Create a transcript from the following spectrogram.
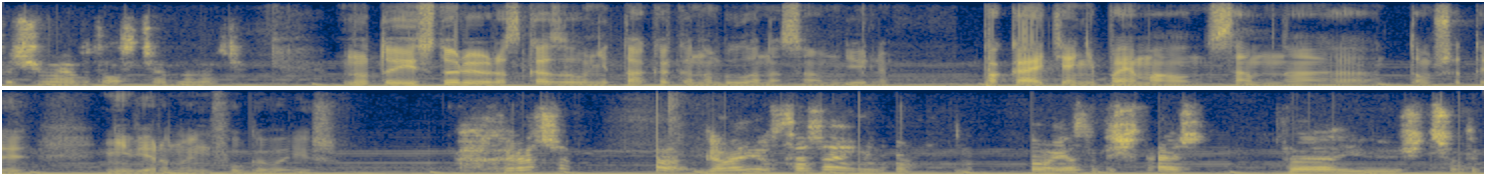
Почему я пытался тебя обмануть? Ну, ты историю рассказывал не так, как оно было на самом деле. Пока я тебя не поймал сам на том, что ты неверную инфу говоришь. Хорошо. Говорю, сажай меня. Ну, если ты считаешь, что, что ты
